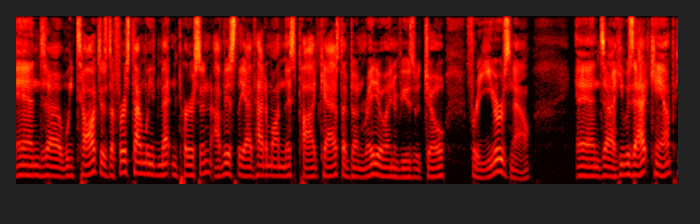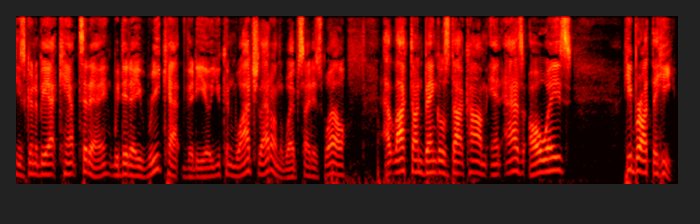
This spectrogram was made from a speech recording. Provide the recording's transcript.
and uh, we talked. It was the first time we've met in person. Obviously, I've had him on this podcast. I've done radio interviews with Joe for years now. And uh, he was at camp. He's going to be at camp today. We did a recap video. You can watch that on the website as well at lockedonbengals.com. And as always, he brought the heat.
